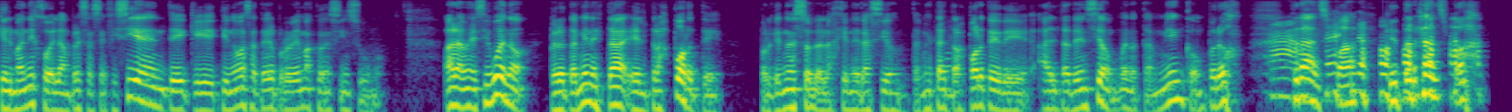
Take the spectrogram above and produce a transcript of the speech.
que el manejo de la empresa es eficiente, que, que no vas a tener problemas con ese insumo. Ahora me decís, bueno, pero también está el transporte porque no es solo la generación, también está el transporte de alta tensión. Bueno, también compró ah, Transpa, que Transpa,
